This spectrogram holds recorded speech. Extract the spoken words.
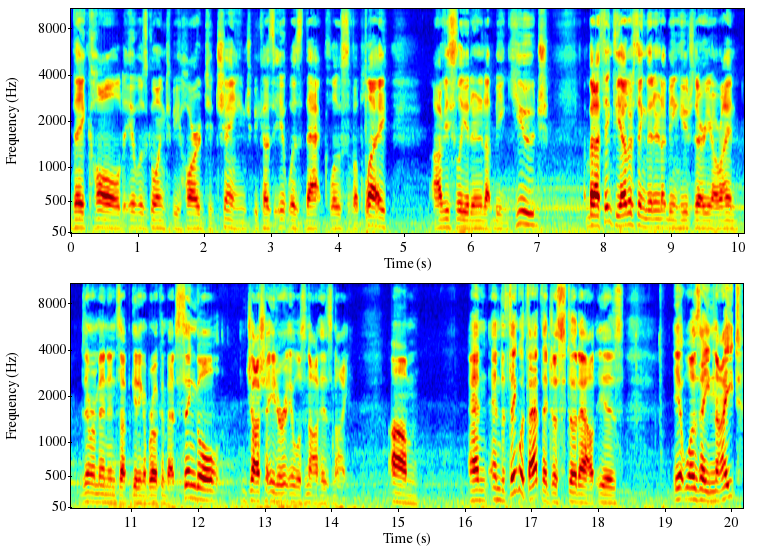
they called, it was going to be hard to change because it was that close of a play. Obviously, it ended up being huge. But I think the other thing that ended up being huge there, you know, Ryan Zimmerman ends up getting a broken bat single. Josh Hader, it was not his night. Um, and and the thing with that that just stood out is it was a night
